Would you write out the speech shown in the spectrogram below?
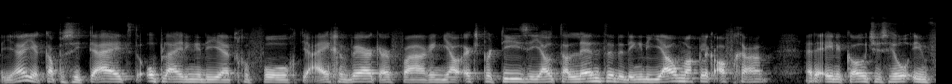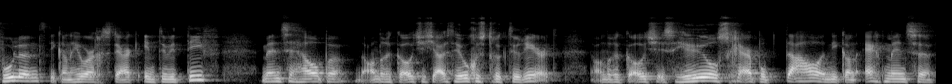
ja, je capaciteit, de opleidingen die je hebt gevolgd, je eigen werkervaring, jouw expertise, jouw talenten, de dingen die jou makkelijk afgaan. De ene coach is heel invoelend, die kan heel erg sterk intuïtief mensen helpen. De andere coach is juist heel gestructureerd. De andere coach is heel scherp op taal en die kan echt mensen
